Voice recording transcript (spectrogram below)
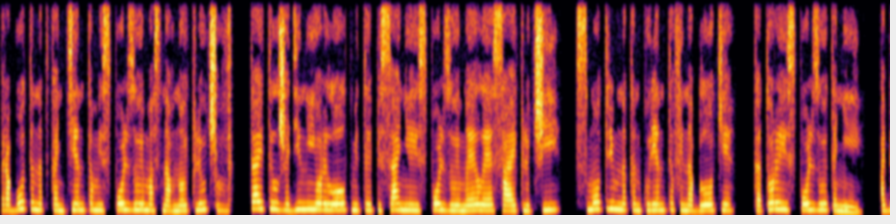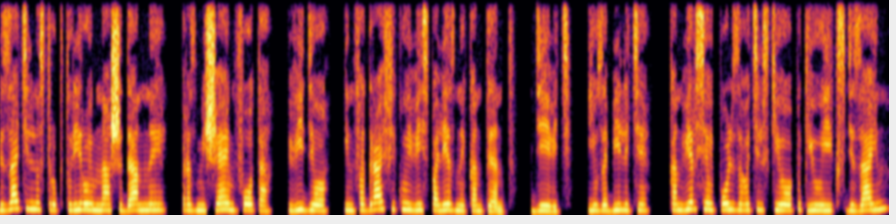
Работа над контентом используем основной ключ в Title J1 URL Alt описание используем LSI ключи, смотрим на конкурентов и на блоки, которые используют они. Обязательно структурируем наши данные, размещаем фото, видео, инфографику и весь полезный контент. 9. Юзабилити, Конверсия и пользовательский опыт UX дизайн,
